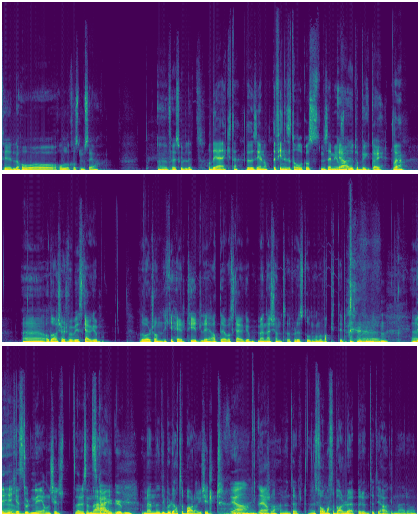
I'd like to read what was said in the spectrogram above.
Til Holocaustmuseet. Uh, for jeg skulle dit. Og det er ekte, det du sier nå? Det finnes et holocaustmuseum i Ja, Oslo? ute på Bygdøy. Oh, ja. Eh, og da kjørte vi forbi Skaugum. Og det var sånn, Ikke helt tydelig at det var Skaugum, men jeg skjønte det, for det sto noen sånne vakter. Sånne, Det er ikke eh, et stort neonskilt der det er sånn Nei. Skaugum. Men de burde hatt et barnehageskilt. Ja. eh, Kanskje, da, eventuelt. Jeg så masse barn løpe rundt ute i hagen der. og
